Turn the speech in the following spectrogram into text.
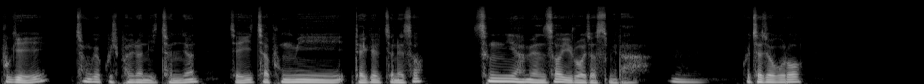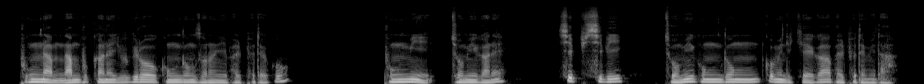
북이 1998년, 2000년 제2차 북미 대결전에서 승리하면서 이루어졌습니다. 음. 구체적으로 북남, 남북 간의 6.15 공동선언이 발표되고 북미, 조미 간의 10.12 조미 공동 커뮤니케가 발표됩니다.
